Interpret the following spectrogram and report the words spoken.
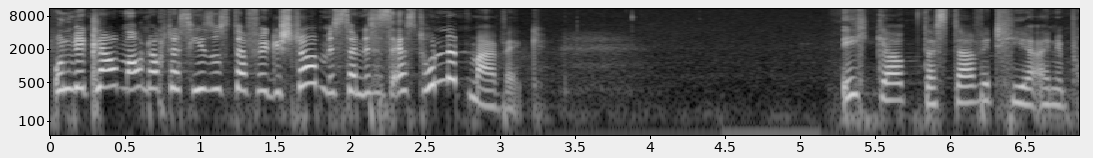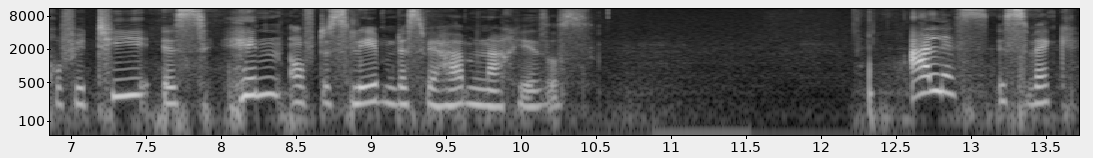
Und wir glauben auch noch, dass Jesus dafür gestorben ist, dann ist es erst hundertmal weg. Ich glaube, dass David hier eine Prophetie ist hin auf das Leben, das wir haben nach Jesus. Alles ist weg.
